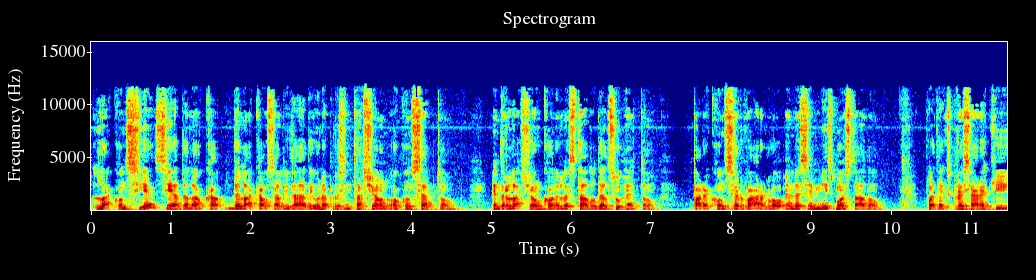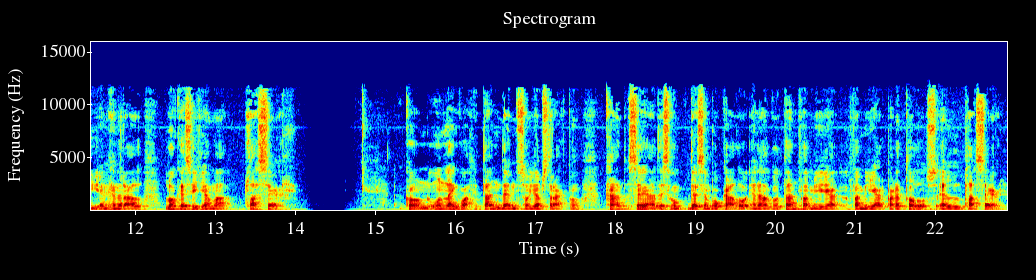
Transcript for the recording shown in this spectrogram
la conciencia de la, causalidad de una presentación o concepto en relación con el estado del sujeto, para conservarlo en ese mismo estado, puede expresar aquí en general lo que se llama placer. Con un lenguaje tan denso y abstracto, Kant se ha desembocado en algo tan familiar para todos, el placer.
